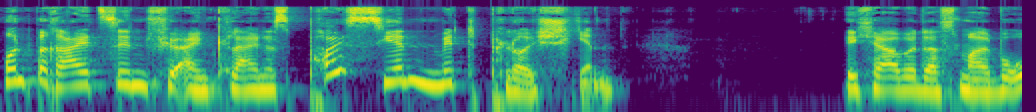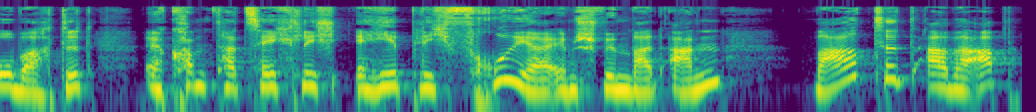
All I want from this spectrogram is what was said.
und bereit sind für ein kleines Päuschen mit Pläuschchen. Ich habe das mal beobachtet. Er kommt tatsächlich erheblich früher im Schwimmbad an, wartet aber ab,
